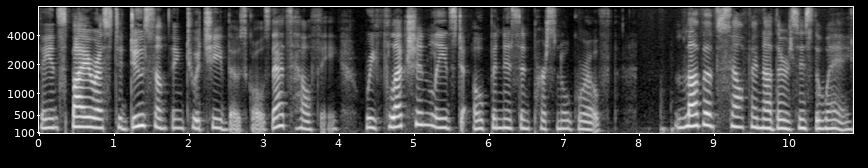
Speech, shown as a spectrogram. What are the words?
they inspire us to do something to achieve those goals. That's healthy. Reflection leads to openness and personal growth. Love of self and others is the way.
